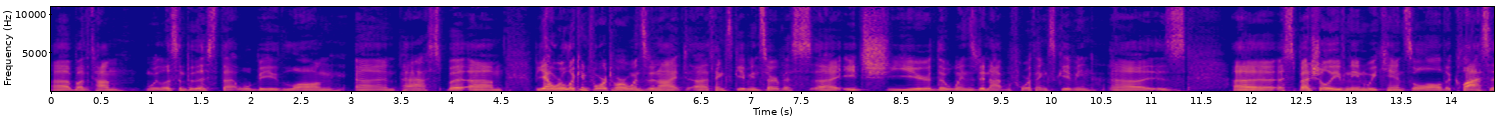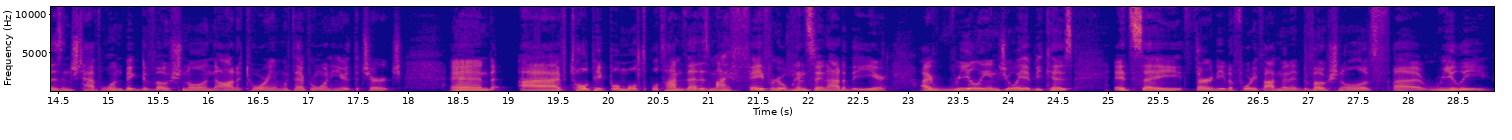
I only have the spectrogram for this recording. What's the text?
Uh, by the time we listen to this, that will be long and past. But, um, but yeah, we're looking forward to our Wednesday night uh, Thanksgiving service. Uh, each year, the Wednesday night before Thanksgiving uh, is uh, a special evening. We cancel all the classes and just have one big devotional in the auditorium with everyone here at the church. And I've told people multiple times that is my favorite Wednesday night of the year. I really enjoy it because it's a 30 to 45 minute devotional of uh, really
